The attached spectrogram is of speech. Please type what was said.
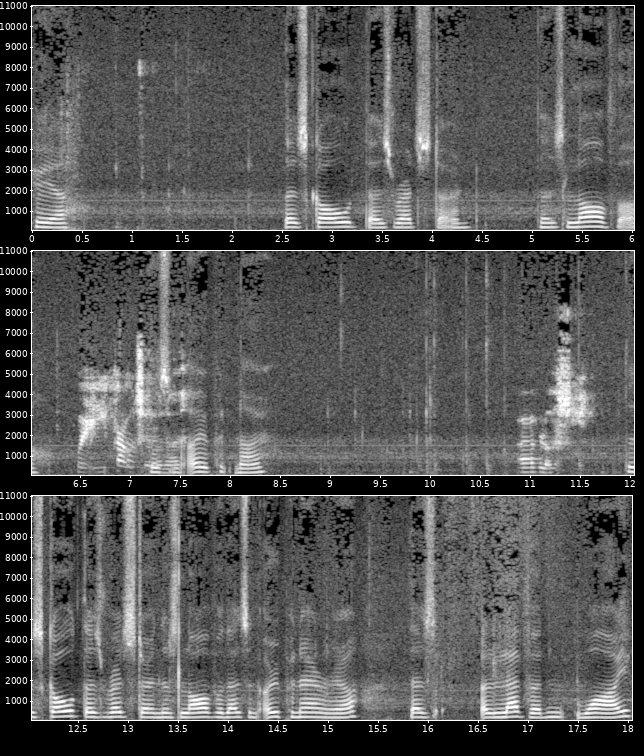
Here. There's gold, there's redstone, there's lava, Wait, are you crouching there's an open, no. I've lost you. There's gold, there's redstone, there's lava, there's an open area, there's 11 Y,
